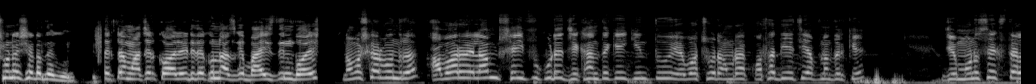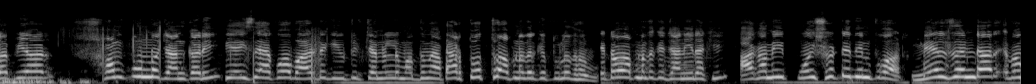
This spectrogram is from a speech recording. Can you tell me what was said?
শোনে সেটা দেখুন। একটা মাছের কোয়ালিটি দেখুন আজকে বাইশ দিন বয়স। নমস্কার বন্ধুরা আবারও এলাম সেই পুকুরে যেখান থেকেই কিন্তু এবছর আমরা কথা দিয়েছি আপনাদেরকে। যে মনোসেক্স তেলাপিয়ার সম্পূর্ণ জানকারি এইসে অ্যাকোয়া বায়োটেক ইউটিউব চ্যানেলের মাধ্যমে। তার তথ্য আপনাদেরকে তুলে ধরবো। এটাও আপনাদেরকে জানিয়ে রাখি, আগামী পঁয়ষট্টি দিন পর মেল জেন্ডার এবং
